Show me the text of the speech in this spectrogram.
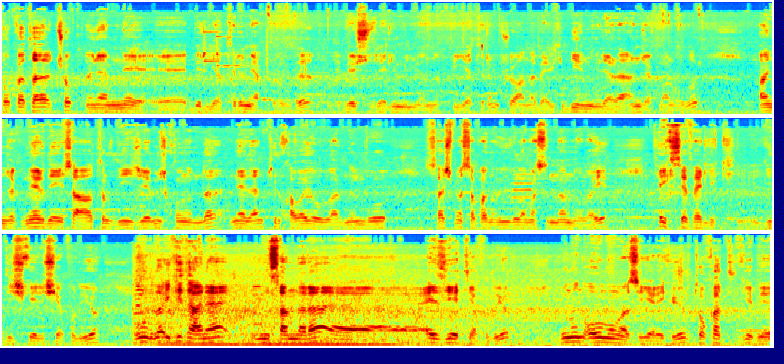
Tokat'a çok önemli e, bir yatırım yapıldı. 550 milyonluk bir yatırım. Şu anda belki 1 milyara ancak mal olur. Ancak neredeyse atıl diyeceğimiz konumda neden? Türk Hava Yolları'nın bu saçma sapan uygulamasından dolayı tek seferlik gidiş geliş yapılıyor. Burada iki tane insanlara e, eziyet yapılıyor. Bunun olmaması gerekiyor. Tokat gibi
